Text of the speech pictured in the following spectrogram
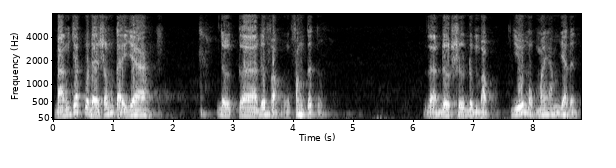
Bản chất của đời sống tại gia được à, đức phật phân tích là được sự đùm bọc dưới một mái ấm gia đình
